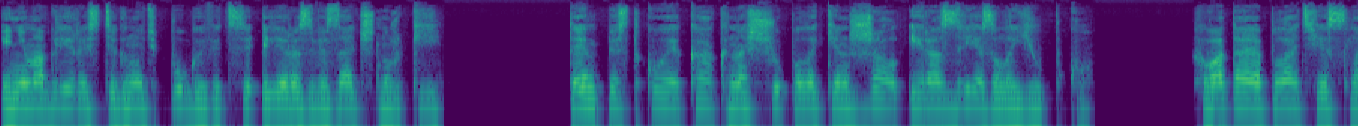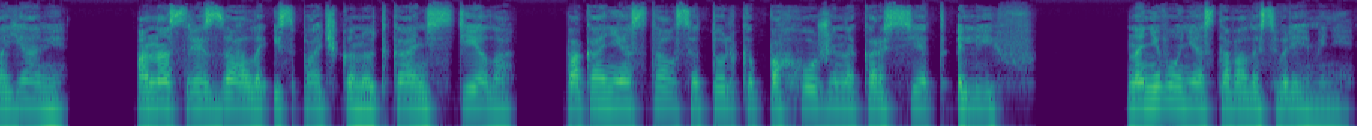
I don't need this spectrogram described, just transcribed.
и не могли расстегнуть пуговицы или развязать шнурки, Темпест кое-как нащупала кинжал и разрезала юбку. Хватая платье слоями, она срезала испачканную ткань с тела, пока не остался только похожий на корсет лиф. На него не оставалось времени.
